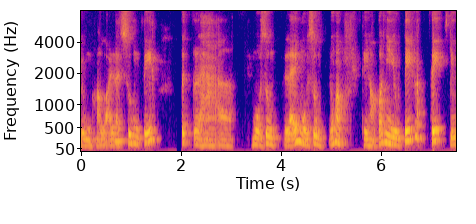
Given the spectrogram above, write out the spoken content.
dùng họ gọi là Xuân Tiết tức là uh, mùa xuân lễ mùa xuân đúng không? Thì họ có nhiều tiết lắm. Tiết chữ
